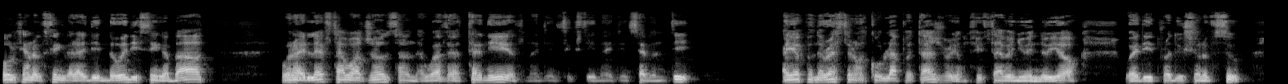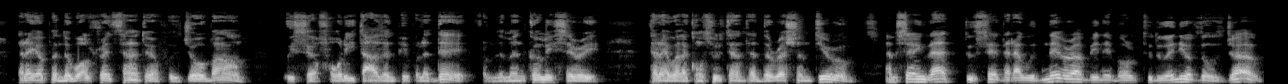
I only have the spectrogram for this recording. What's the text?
all kind of things that I didn't know anything about. When I left Howard Johnson, I was there 10 years, 1960, 1970. I opened a restaurant called La Potagerie on Fifth Avenue in New York, where I did production of soup. Then I opened the World Trade Center with Joe Baum. We serve 40,000 people a day from the main commissary. Then I was a consultant at the Russian Tea Room. I'm saying that to say that I would never have been able to do any of those jobs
